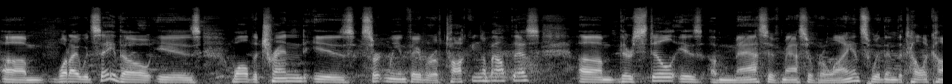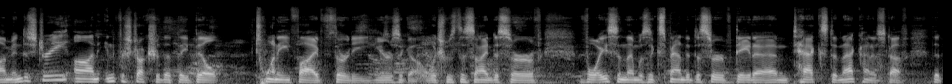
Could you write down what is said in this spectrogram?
Um, what I would say though is, while the trend is certainly in favor of talking about this um, there still is a massive, massive reliance within the telecom industry on infrastructure that they built 25, 30 years ago, which was designed to serve voice and then was expanded to serve data and text and that kind of stuff, the,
